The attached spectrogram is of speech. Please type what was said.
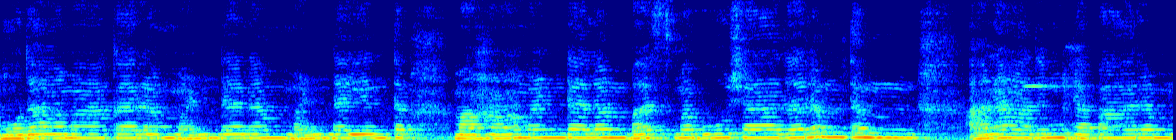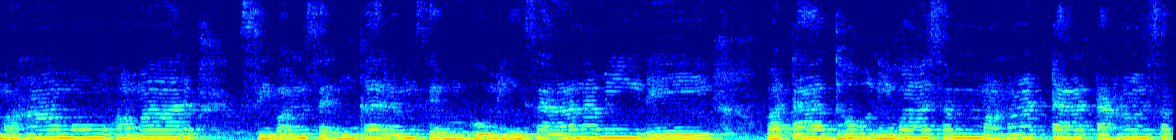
ముదామాకరం మండనం మండయంతం మహామండలం భస్మభూషాధరం తం అనాదిం హ్యపారం మహామోహమారం శివం శంకరం శంభుమీశానమీడే వటాధో నివాసం మహాట్టాటహాసం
